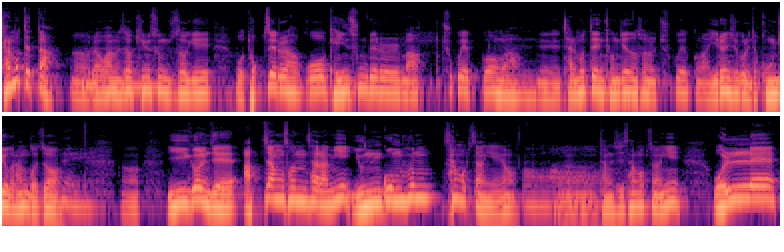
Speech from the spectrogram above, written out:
잘못됐다라고 음. 하면서 김일성 주석이 뭐 독재를 하고 개인 숭배를 막 추구했고 막 음. 예, 잘못된 경제 노선을 추구했고 막 이런 식으로 이제 공격을 한 거죠. 네. 어, 이걸 이제 앞장선 사람이 윤공흠 상업상이에요. 어. 어, 당시 상업상이 원래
